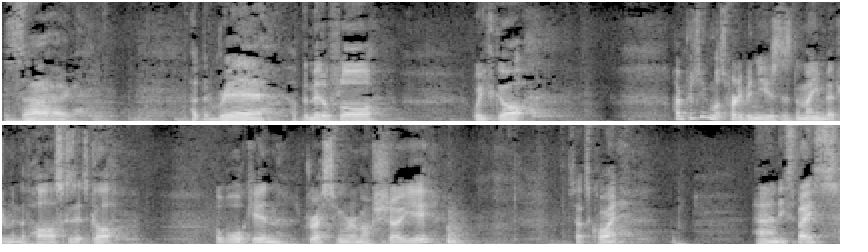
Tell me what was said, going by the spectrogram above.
So, at the rear of the middle floor, we've got I presume what's probably been used as the main bedroom in the past because it's got a walk-in dressing room I'll show you. So that's quite handy space.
